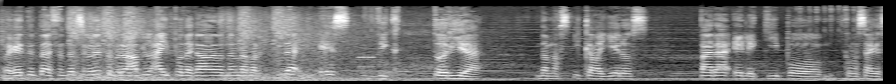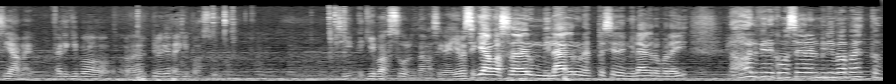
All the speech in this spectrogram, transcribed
Por acá intenta defenderse con esto, pero Apple iPod acaba de abandonar la partida y es victoria, damas y caballeros, para el equipo, ¿cómo sea que se llame? El equipo, a ver, creo que era equipo azul. Sí, equipo azul, damas y caballeros. Yo pensé que iba a pasar un milagro, una especie de milagro por ahí. LOL, miren cómo se ve en el minimapa esto.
